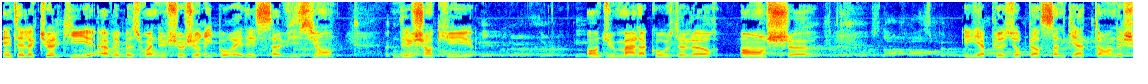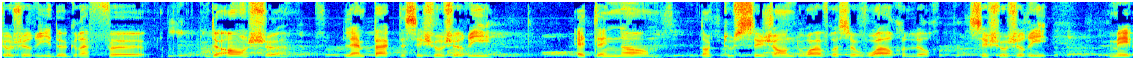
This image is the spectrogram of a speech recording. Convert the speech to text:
intellectuelle qui avait besoin d'une chirurgie pour aider sa vision. Des gens qui ont du mal à cause de leur hanche. Il y a plusieurs personnes qui attendent des chirurgies de greffe euh, de hanche. L'impact de ces chirurgies est énorme. Donc, tous ces gens doivent recevoir ces chirurgies. Mais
